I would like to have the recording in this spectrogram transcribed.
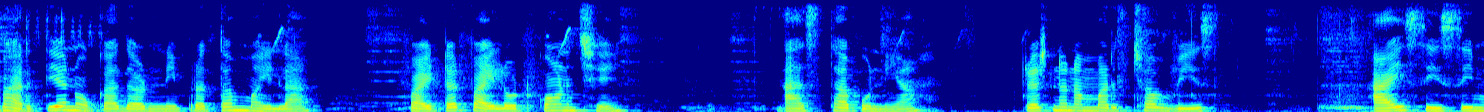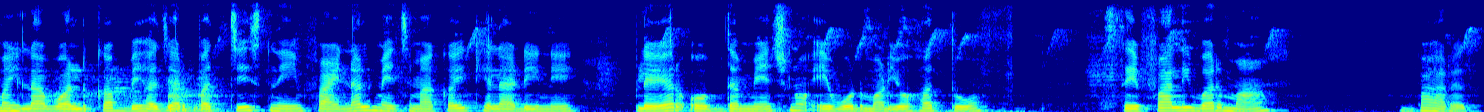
ભારતીય નૌકાદળની પ્રથમ મહિલા ફાઇટર પાઇલોટ કોણ છે? આસ્થા પુનિયા. પ્રશ્ન નંબર છવ્વીસ. આઈસીસી મહિલા વર્લ્ડ કપ બે હજાર પચીસની ફાઇનલ મેચમાં કઈ ખેલાડીને પ્લેયર ઓફ ધ મેચનો એવોર્ડ મળ્યો હતો. શેફાલી વર્મા ભારત.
